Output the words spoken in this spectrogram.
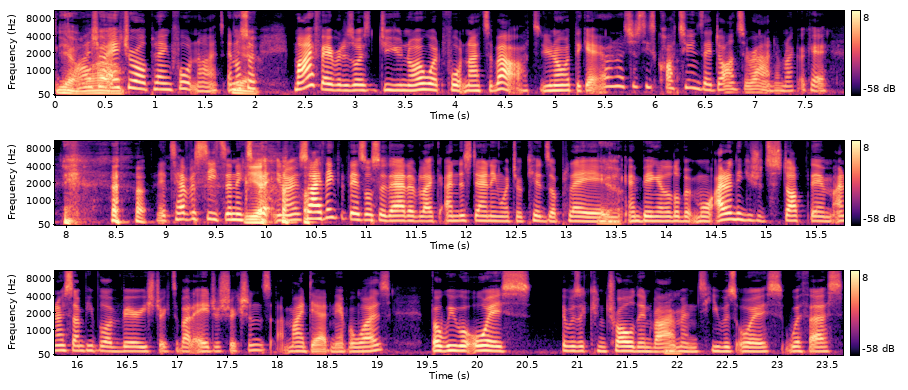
Yeah. why is your eight-year-old playing Fortnite?" And also, my favorite is always, "Do you know what Fortnite's about? Do you know what the game? Oh no, it's just these cartoons. They dance around." I'm like, "Okay, let's have a seat and explain." Yeah. You know. So I think that there's also that of like understanding what your kids are playing Yeah. and being a little bit more. I don't think you should stop them. I know some people are very strict about age restrictions. My dad never was, but we were always. It was a controlled environment. He was always with us,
